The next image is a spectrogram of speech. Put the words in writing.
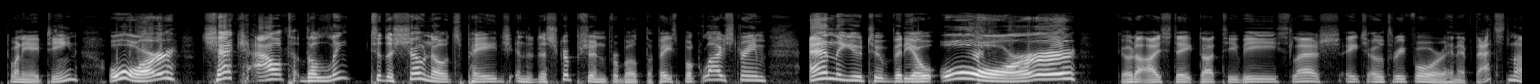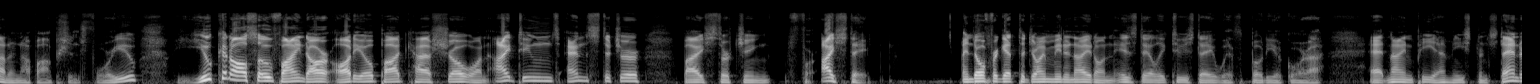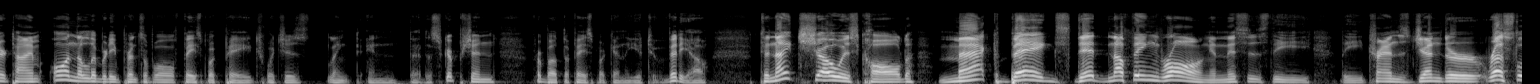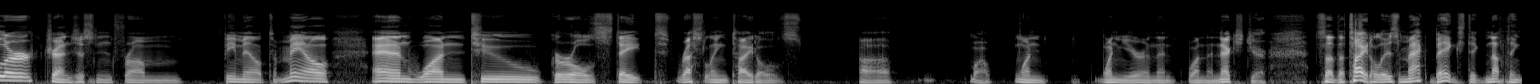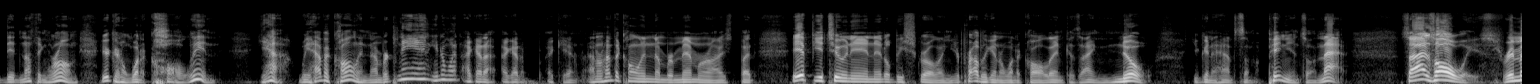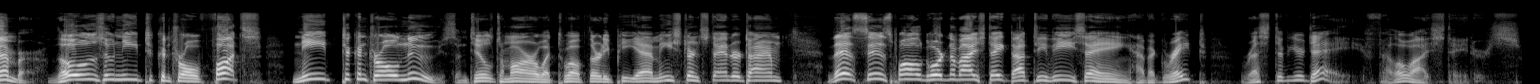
2018, or check out the link to the show notes page in the description for both the Facebook live stream and the YouTube video, or go to istate.tv slash H034. And if that's not enough options for you, you can also find our audio podcast show on iTunes and Stitcher by searching for iState. And don't forget to join me tonight on Is Daily Tuesday with Bodhi Agora at 9 p.m. Eastern Standard Time on the Liberty Principle Facebook page, which is linked in the description for both the Facebook and the YouTube video. Tonight's show is called Mack Beggs Did Nothing Wrong, and this is the the transgender wrestler transitioned from female to male and won two girls state wrestling titles uh well one one year and then one the next year. So the title is mack beggs did nothing did nothing wrong. You're going to want to call in yeah we have a call in number man you know what i gotta i gotta i can't i don't have the call in number memorized but if you tune in it'll be scrolling you're probably going to want to call in because i know you're going to have some opinions on that so as always remember those who need to control thoughts need to control news until tomorrow at 12:30 p.m. Eastern Standard Time. This is Paul Gordon of iState.tv saying have a great rest of your day, fellow iStaters.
